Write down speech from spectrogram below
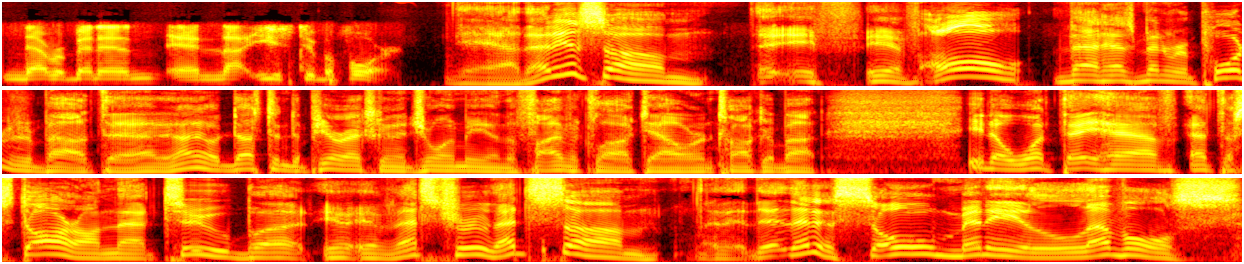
never been in and not used to before. Yeah, that is um if if all that has been reported about that, and I know Dustin is going to join me in the five o'clock hour and talk about, you know, what they have at the Star on that too. But if, if that's true, that's um that, that is so many levels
